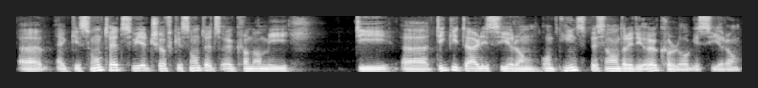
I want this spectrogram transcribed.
äh, Gesundheitswirtschaft, Gesundheitsökonomie, die äh, Digitalisierung und insbesondere die Ökologisierung.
